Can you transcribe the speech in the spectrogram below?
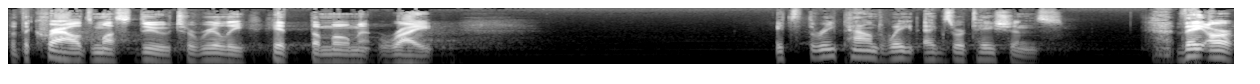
that the crowds must do to really hit the moment right. It's three pound weight exhortations. They are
